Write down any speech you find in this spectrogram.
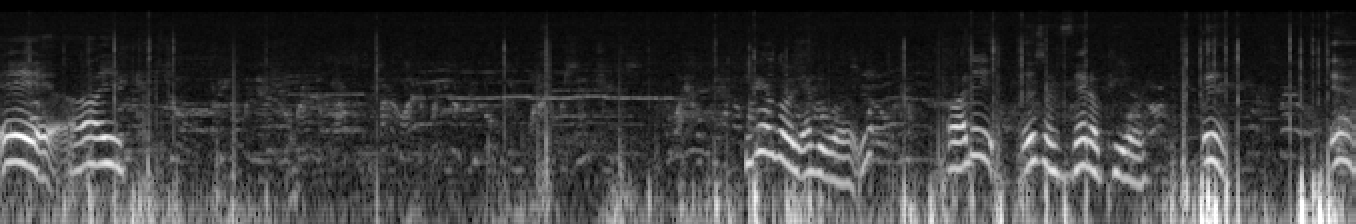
Hey, I... People are going everywhere. What? Oh, I didn't... There's a vent up here. Yeah. Yeah.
